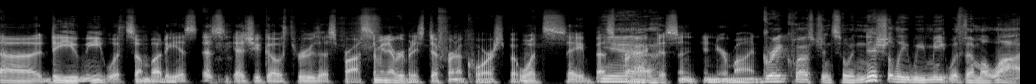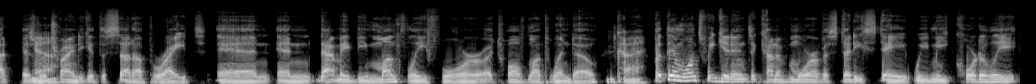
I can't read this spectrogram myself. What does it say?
uh, do you meet with somebody as, as as you go through this process? I mean, everybody's different, of course, but what's a best Yeah. practice in, in your mind? Great question. So initially we meet with them a lot as Yeah. we're trying to get the setup right. And and that may be monthly for a 12 month window. Okay. But then once we get into kind of more of a steady state, we meet quarterly.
